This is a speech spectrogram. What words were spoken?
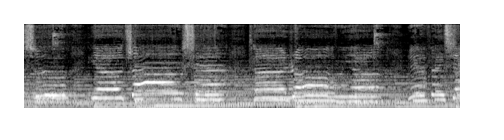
赎，要彰显他荣耀，越分享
